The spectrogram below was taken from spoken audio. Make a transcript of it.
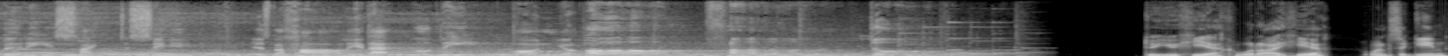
prettiest sight to see is the holly that will be on your own front door. Do you hear what I hear? Once again,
